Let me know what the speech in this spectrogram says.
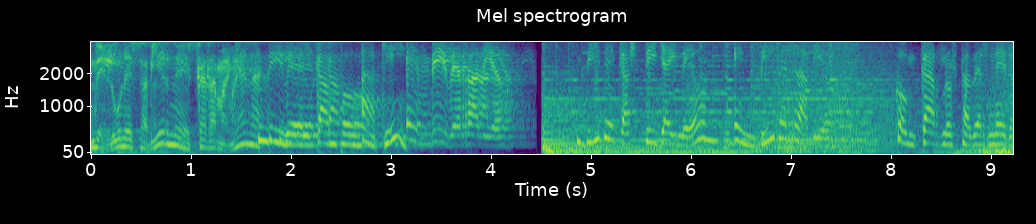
De lunes a viernes, cada mañana. Vive el campo. Aquí, en Vive Radio. Vive Castilla y León en Vive Radio. Con Carlos Tabernero.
